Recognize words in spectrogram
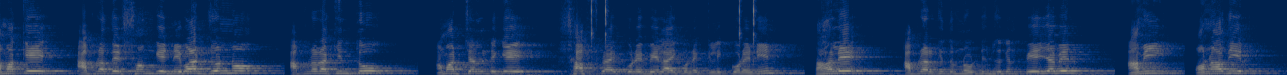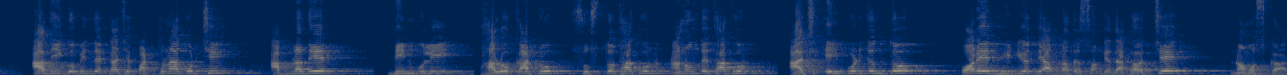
আমাকে আপনাদের সঙ্গে নেবার জন্য আপনারা কিন্তু আমার চ্যানেলটিকে সাবস্ক্রাইব করে বেল আইকনে ক্লিক করে নিন, তাহলে আপনারা কিন্তু নোটিফিকেশন পেয়ে যাবেন। আমি অনাদির আদি গোবিন্দের কাছে প্রার্থনা করছি, আপনাদের দিনগুলি ভালো কাটুক, সুস্থ থাকুন, আনন্দে থাকুন। আজ এই পর্যন্ত, পরের ভিডিওতে আপনাদের সঙ্গে দেখা হচ্ছে। নমস্কার।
